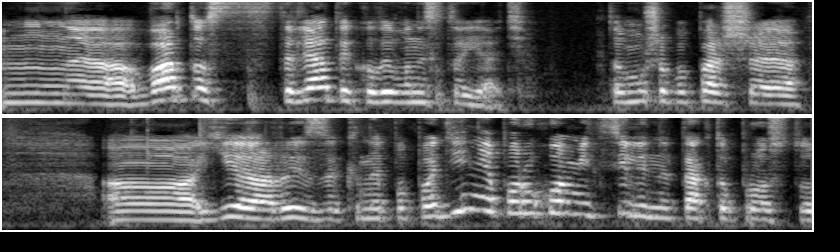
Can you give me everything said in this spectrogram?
м, е, варто стріляти, коли вони стоять. Тому що, по-перше, е, є ризик непопадіння по рухомій цілі, не так то просто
